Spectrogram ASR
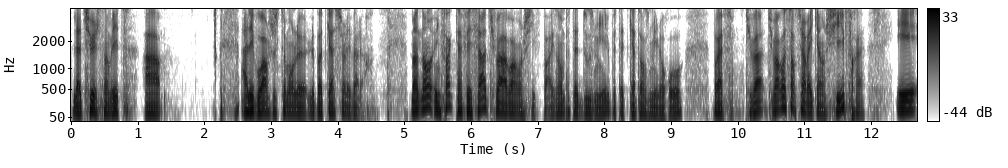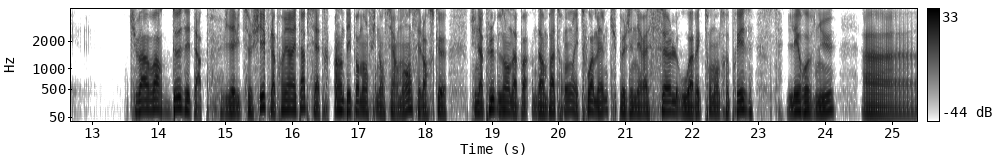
là-dessus et je t'invite à aller voir justement le, podcast sur les valeurs. Maintenant, une fois que tu as fait ça, tu vas avoir un chiffre. Par exemple, peut-être 12 000, peut-être 14 000 euros. Bref, tu vas, tu vas ressortir avec un chiffre et tu vas avoir deux étapes vis-à-vis de ce chiffre. La première étape, c'est être indépendant financièrement. C'est lorsque tu n'as plus besoin d'un patron et toi-même, tu peux générer seul ou avec ton entreprise les revenus, euh,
